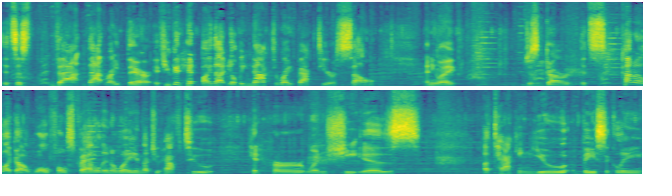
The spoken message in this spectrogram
it's just that that right there if you get hit by that you'll be knocked right back to your cell anyway just guard it's kind of like a Wolfos battle in a way in that you have to hit her when she is attacking you, basically.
